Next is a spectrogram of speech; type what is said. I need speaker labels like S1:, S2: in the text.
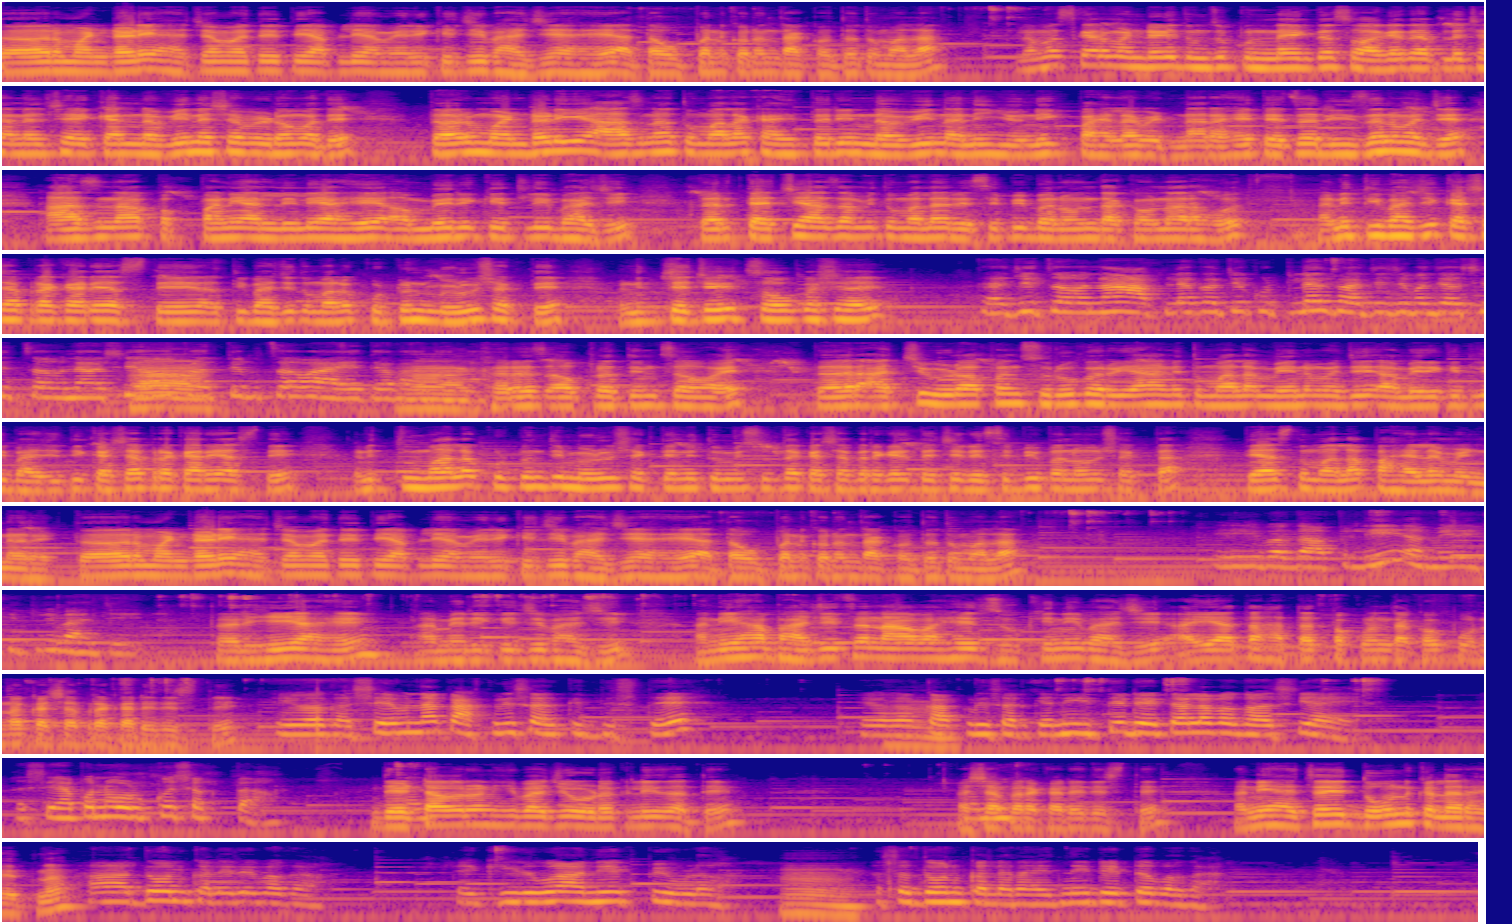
S1: तर मंडळी ह्याच्यामध्ये ती आपली अमेरिकेची भाजी आहे. आता ओपन करून दाखवतो तुम्हाला. नमस्कार मंडळी तुमचं पुन्हा एकदा स्वागत आहे आपल्या चॅनलच्या एका नवीन अशा व्हिडिओमध्ये तर मंडळी आज ना तुम्हाला काहीतरी नवीन आणि युनिक पाहायला भेटणार आहे. त्याचं रिझन म्हणजे आज ना पप्पाने आणलेली आहे अमेरिकेतली भाजी. तर त्याची आज आम्ही तुम्हाला रेसिपी बनवून दाखवणार आहोत. आणि ती भाजी कशा प्रकारे असते ती भाजी तुम्हाला कुठून मिळू शकते आणि त्याची चव कशी आहे?
S2: त्याची चव ना आपल्याकडची कुठल्याच भाजीची म्हणजे अशी चव नाही अशी
S1: हा.
S2: अप्रतिम चव आहे त्या
S1: हा
S2: भाजीला.
S1: खरंच अप्रतिम चव आहे. तर आजची व्हिडिओ आपण सुरू करूया आणि तुम्हाला मेन म्हणजे अमेरिकेतली भाजी ती कशा प्रकारे असते आणि तुम्हाला कुठून ती मिळू शकते आणि तुम्ही सुद्धा कशा प्रकारे त्याची रेसिपी बनवू शकता ते आज तुम्हाला पाहायला मिळणार आहे. तर मंडळी ह्याच्यामध्ये ती आपली अमेरिकेची भाजी आहे. आता ओपन करून दाखवतो तुम्हाला.
S2: ही बघा आपली अमेरिकेतली भाजी.
S1: तर ही आहे अमेरिकेची भाजी. आणि ह्या भाजीचं नाव आहे झुकिनी भाजी. आई आता हातात पकडून दाखव पूर्ण कशा प्रकारे दिसते.
S2: ही बघा सेम ना काकडी सारखीच दिसते. हे बघा. काकडी सारखी आणि इथे डेटाला बघा अशी आहे. अशी आपण ओळखू शकता.
S1: देठावरून ही भाजी ओळखली जाते. अशा प्रकारे दिसते. आणि ह्याचे दोन कलर आहेत ना?
S2: हा दोन कलर आहे बघा. एक हिरवं आणि एक पिवळं. असं दोन कलर आहेत. आणि डेट बघा.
